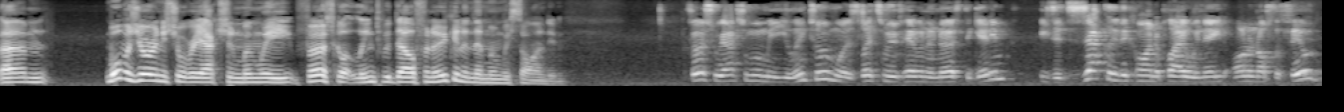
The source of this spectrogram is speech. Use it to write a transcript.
um, what was your initial reaction when we first got linked with Dale Finucane and then when we signed him? First reaction when we linked to him was, "Let's move heaven and earth to get him." He's exactly the kind of player we need on and off the field.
